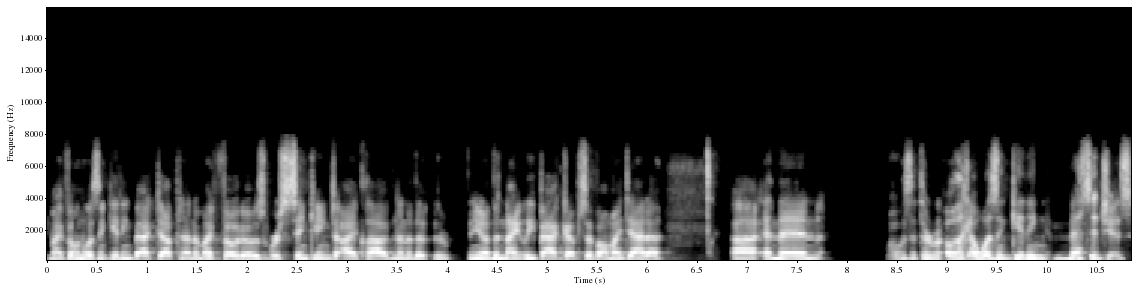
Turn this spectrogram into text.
my phone wasn't getting backed up. None of my photos were syncing to iCloud. None of the, the you know, the nightly backups of all my data. Uh, and then what was the third one? Oh, like I wasn't getting messages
